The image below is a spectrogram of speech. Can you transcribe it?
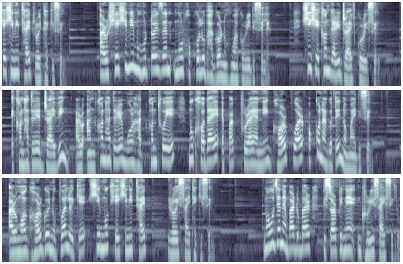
সেইখিনি ঠাইত ৰৈ থাকিছিল। আৰু সেইখিনি মুহূৰ্তই যেন মোৰ সকলো ভাগৰ নোহোৱা কৰি দিছিলে। সি সেইখন গাড়ী ড্ৰাইভ কৰিছিল। এখন হাতেৰে ড্ৰাইভিং আৰু আনখন হাতেৰে মোৰ হাতখন থৈয়ে মোক সদায় এপাক ফুৰাই আনি ঘৰ পোৱাৰ অকণ আগতেই নমাই দিছিল। আৰু মই ঘৰ গৈ নোপোৱালৈকে সি মোক সেইখিনি ঠাইত ৰৈ চাই থাকিছিল। ময়ো যেন এবাৰ দুবাৰ পিছৰ পিনে ঘূৰি চাইছিলোঁ।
